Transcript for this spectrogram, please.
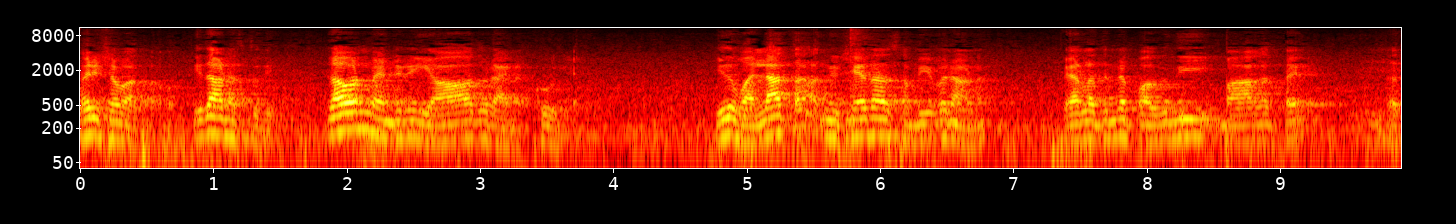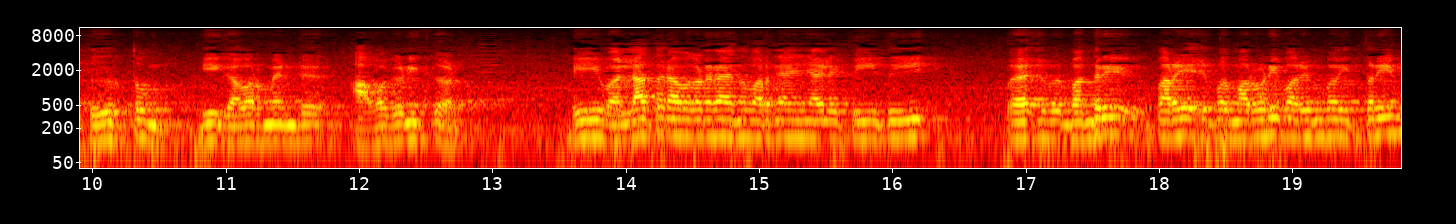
പരീക്ഷ പാസ്സാവും. ഇതാണ് സ്ഥിതി. ഗവൺമെന്റിന് യാതൊരു അനക്കവും ഇത് വല്ലാത്ത നിഷേധ സമീപനാണ്. കേരളത്തിന്റെ പകുതി ഭാഗത്തെ തീർത്തും ഈ ഗവൺമെന്റ് അവഗണിക്കുകയാണ്. ഈ വല്ലാത്തൊരു അവഗണന എന്ന് പറഞ്ഞു കഴിഞ്ഞാൽ ഇപ്പൊ ഇത് ഈ മന്ത്രി പറയ മറുപടി പറയുമ്പോൾ ഇത്രയും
